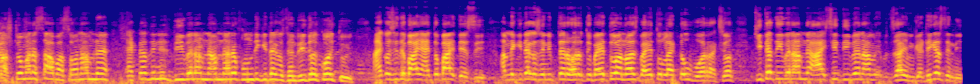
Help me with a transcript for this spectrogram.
কাস্টমারের চাপ আছে না আপনি একটা জিনিস দিবেন আপনি আপনারে ফোন দিয়ে কিতা করছেন হৃদয় কই তুই? কইছি ভাই তো বাইতে আছি। আপনি কিতা করছেন ইফতার হরে তুই ভাই তো নয় ভাই তোলা একটা উপহার রাখছেন কিতা দিবেন আপনি আইসি দিবেন আমি যাইম গে ঠিক আছে নি?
